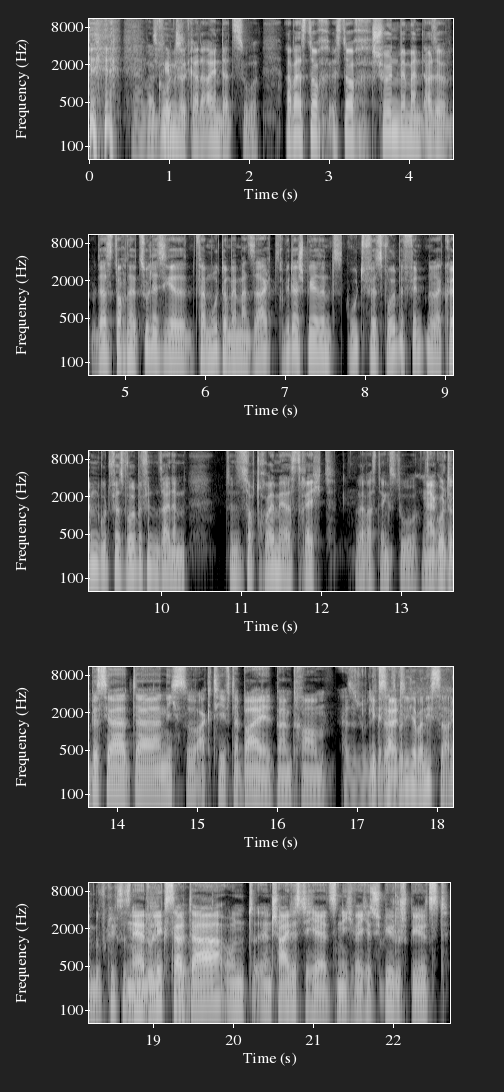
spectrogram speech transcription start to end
Ja, aber Das fiel mir gut. nur gerade ein dazu. Aber es ist doch, ist doch schön, wenn man, also das ist doch eine zulässige Vermutung, wenn man sagt, Computerspiele sind gut fürs Wohlbefinden oder können gut fürs Wohlbefinden sein, dann, dann ist doch Träume erst recht. Oder was denkst du? Na gut, du bist ja da nicht so aktiv dabei beim Traum. Also du Ja, liegst das halt. würde ich aber nicht sagen. Du kriegst es Naja, du liegst halt da und entscheidest dich ja jetzt nicht, welches Spiel du spielst,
